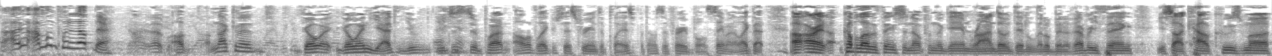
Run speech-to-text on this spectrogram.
I am gonna put it up there. I am not gonna go go in yet. You you just put all of Lakers history into place, but that was a very bold statement. I like that. Uh, all right, a couple other things to note from the game. Rondo did a little bit of everything. You saw Kyle Kuzma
